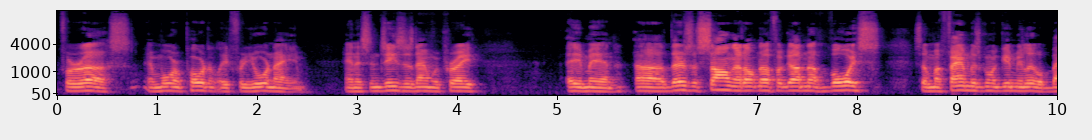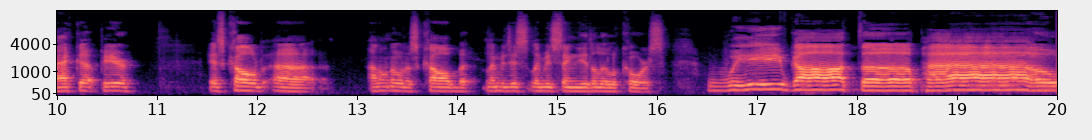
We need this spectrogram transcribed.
for us and more importantly for your name. And it's in Jesus' name we pray. Amen. Uh, there's a song, I don't know if I got enough voice, so my family's going to give me a little backup here. It's called, uh, I don't know what it's called, but let me just, let me sing you the little chorus. We've got the power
